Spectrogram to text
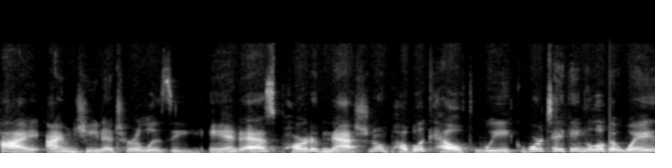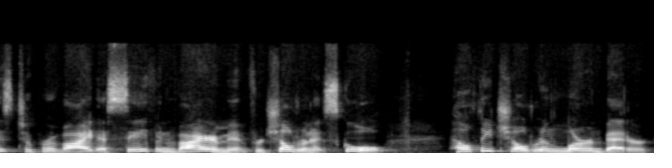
Hi, I'm Gina Terlizzi, and as part of National Public Health Week, we're taking a look at ways to provide a safe environment for children at school. Healthy children learn better.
